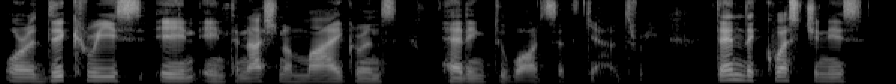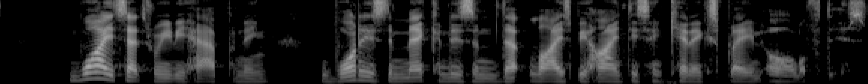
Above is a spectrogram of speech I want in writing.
or a decrease in international migrants heading towards that country. Then the question is, why is that really happening? What is the mechanism that lies behind this and can explain all of this?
